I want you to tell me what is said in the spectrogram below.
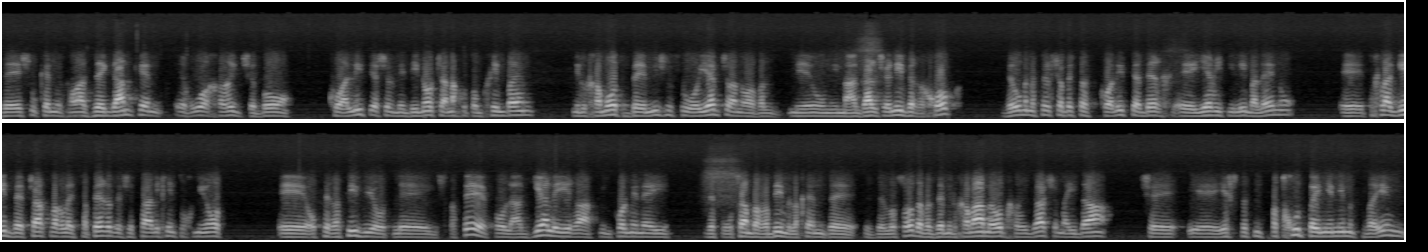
זה איזשהו כן מלחמה. זה גם כן אירוע חריג שבו קואליציה של מדינות שאנחנו תומכים בהן, נלחמות במישהו שהוא אויב שלנו, אבל הוא ממעגל שני ורחוק, והוא מנסה לשבש את הקואליציה דרך ירי טילים עלינו. צריך להגיד, ואפשר כבר לספר את זה, שצה"ל הכין תוכניות אופרטיביות להשתתף או להגיע לעיראק עם כל מיני, זה פורסם ברבים ולכן זה, זה לא סוד, אבל זו מלחמה מאוד חריגה שמעידה שיש קצת התפתחות בעניינים הצבאיים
